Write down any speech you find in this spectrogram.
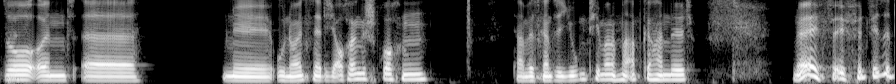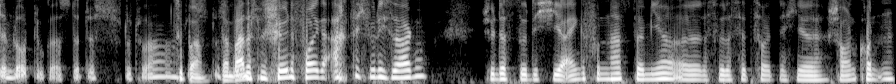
so und äh, ne, U19 hätte ich auch angesprochen. Da haben wir das ganze Jugendthema nochmal abgehandelt. Nee, ich, ich finde, wir sind im Lot, Lukas. Das, das, das war Super. Das, das Dann war das eine schöne Folge 80, würde ich sagen. Schön, dass du dich hier eingefunden hast bei mir, äh, dass wir das jetzt heute nicht hier schauen konnten.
